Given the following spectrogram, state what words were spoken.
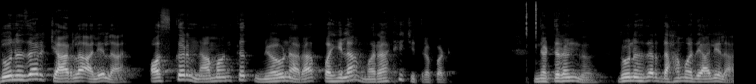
दोन हजार चारला आलेला ऑस्कर नामांकन मिळवणारा पहिला मराठी चित्रपट. नटरंग दोन हजार दहामध्ये आलेला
